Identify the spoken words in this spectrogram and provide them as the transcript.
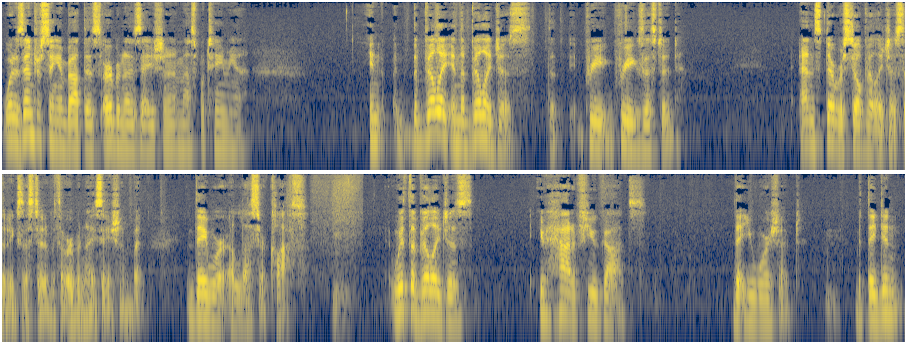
What is interesting about this urbanization in Mesopotamia, in the village, in the villages that pre pre existed, and there were still villages that existed with urbanization, but they were a lesser class. Mm. With the villages, you had a few gods that you worshipped, but they didn't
